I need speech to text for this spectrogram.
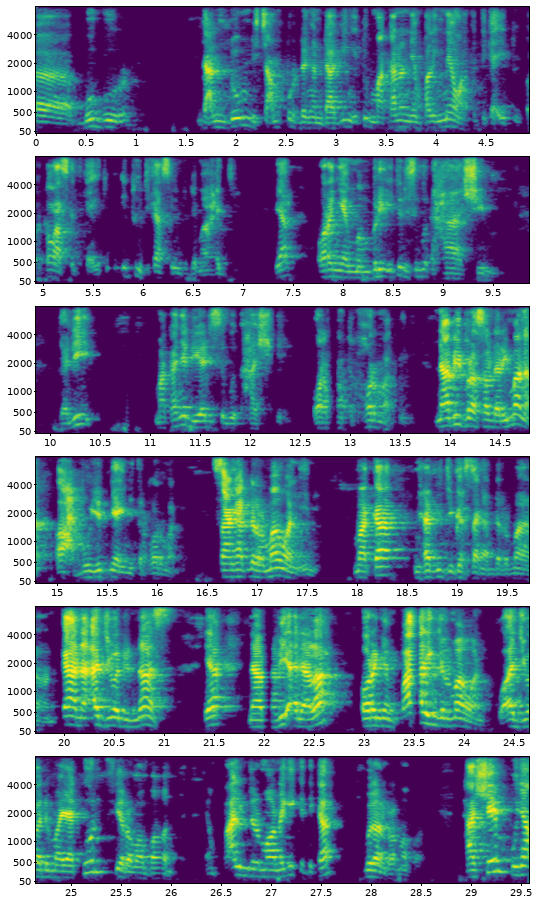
uh, bubur gandum dicampur dengan daging itu makanan yang paling mewah ketika itu, berkelas ketika itu. Itu dikasih untuk jemaah haji. Ya, orang yang memberi itu disebut Hashim. Jadi makanya dia disebut Hashim, orang terhormat ini. Nabi berasal dari mana? Ah, buyutnya ini terhormat. Sangat dermawan ini. Maka Nabi juga sangat dermawan. Karena ajwadun nas. Ya, Nabi adalah orang yang paling dermawan. Wa ajwadu mayakun fi. Yang paling dermawan lagi ketika bulan Ramadan. Hashim punya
